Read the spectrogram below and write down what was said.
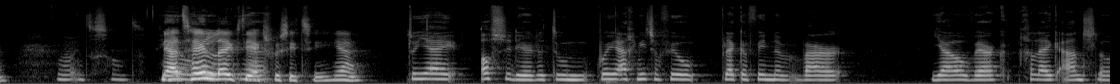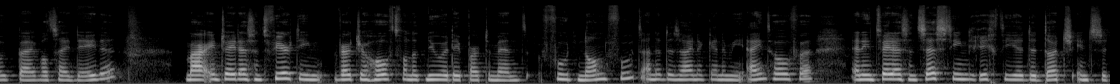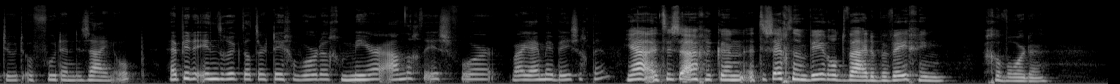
Wow, interessant. ja, het is heel leuk, die expositie. Ja. Toen jij afstudeerde, toen kon je eigenlijk niet zoveel plekken vinden waar jouw werk gelijk aansloot bij wat zij deden. Maar in 2014 werd je hoofd van het nieuwe departement Food Non-Food aan de Design Academy Eindhoven. En in 2016 richtte je de Dutch Institute of Food and Design op. Heb je de indruk dat er tegenwoordig meer aandacht is voor waar jij mee bezig bent? Ja, het is eigenlijk een, het is echt een wereldwijde beweging geworden.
